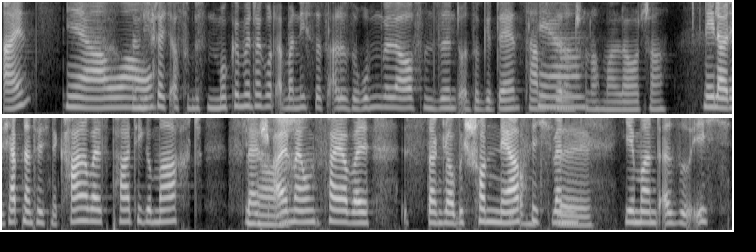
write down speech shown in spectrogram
eins. Ja, Dann lief wow. vielleicht auch so ein bisschen Mucke im Hintergrund, aber nicht, dass alle so rumgelaufen sind und so gedanced haben. Das ist ja Ja. dann schon nochmal lauter. Nee, Leute, ich habe natürlich eine Karnevalsparty gemacht, slash Ja. Einweihungsfeier, weil es ist dann, glaube ich, schon nervig, wenn jemand, also ich,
